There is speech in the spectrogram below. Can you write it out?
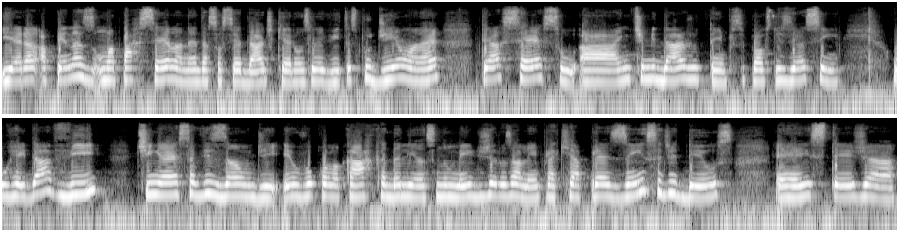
e era apenas uma parcela né, da sociedade, que eram os levitas, podiam né, ter acesso à intimidade do templo, se posso dizer assim. O rei Davi tinha essa visão de eu vou colocar a arca da aliança no meio de Jerusalém para que a presença de Deus é, esteja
